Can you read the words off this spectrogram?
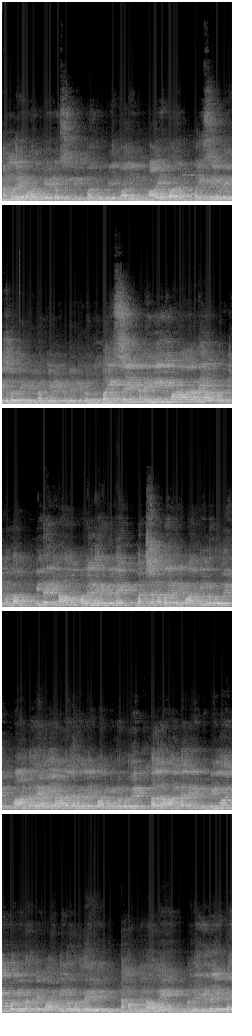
நம்முடைய வாழ்க்கையை நாம் சிந்தித்து பார்க்கக்கூடிய காரியம் ஆயக்காரன் பரிசையனுடைய ஜெபத்தை குறித்து நாம் கேள்விப்பட்டிருக்கின்றோம். பரிசையன் தன்னை நீதிமானாக அடையாளப்படுத்தி கொண்டான். இன்றைக்கு நாமும் பல நேரங்களிலே மற்ற நபர்களை பார்க்கின்ற பொழுது ஆண்டவரை அறியாத ஜனங்களை பார்க்கின்ற பொழுது அல்லது ஆண்டவரை விட்டு பின்வாங்கி போகின்றவர்களை பார்க்கின்ற பொழுது நமக்கு நாமே நம்முடைய இருதயத்தை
